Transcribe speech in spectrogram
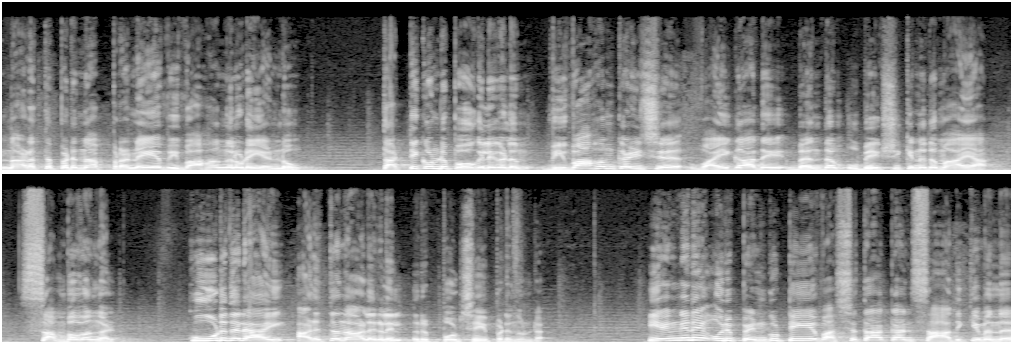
നടത്തപ്പെടുന്ന പ്രണയ വിവാഹങ്ങളുടെ എണ്ണവും തട്ടിക്കൊണ്ടു പോകലുകളും വിവാഹം കഴിച്ച് വൈകാതെ ബന്ധം ഉപേക്ഷിക്കുന്നതുമായ സംഭവങ്ങൾ കൂടുതലായി അടുത്ത നാളുകളിൽ റിപ്പോർട്ട് ചെയ്യപ്പെടുന്നുണ്ട്. എങ്ങനെ ഒരു പെൺകുട്ടിയെ വശത്താക്കാൻ സാധിക്കുമെന്ന്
